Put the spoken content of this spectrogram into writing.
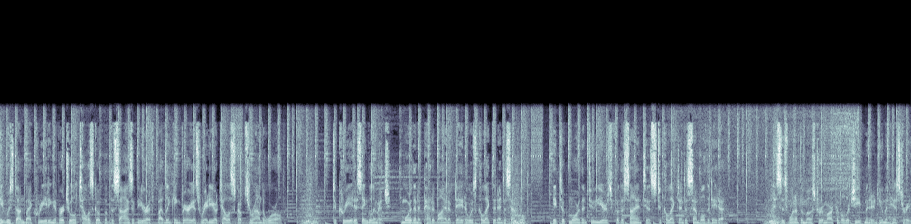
It was done by creating a virtual telescope of the size of the Earth by linking various radio telescopes around the world. To create a single image, more than a petabyte of data was collected and assembled. It took more than two years for the scientists to collect and assemble the data. This is one of the most remarkable achievement in human history.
